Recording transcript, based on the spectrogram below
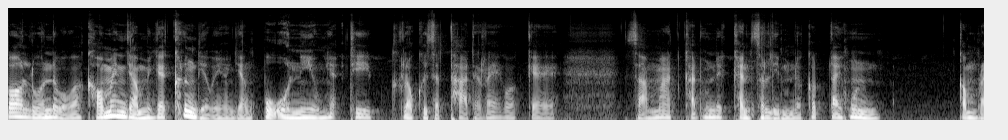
ก็ล้วนจะบอกว่าเขาแม่นยำเพียงแค่ครึ่งเดียวเองอย่างปูโอนิวเนี่ยที่เราคือศรัทธาแต่แรกว่าแก สามารถคัดหุ้นได้แคนสลิม แล้วก็ได้หุ้นกำไร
